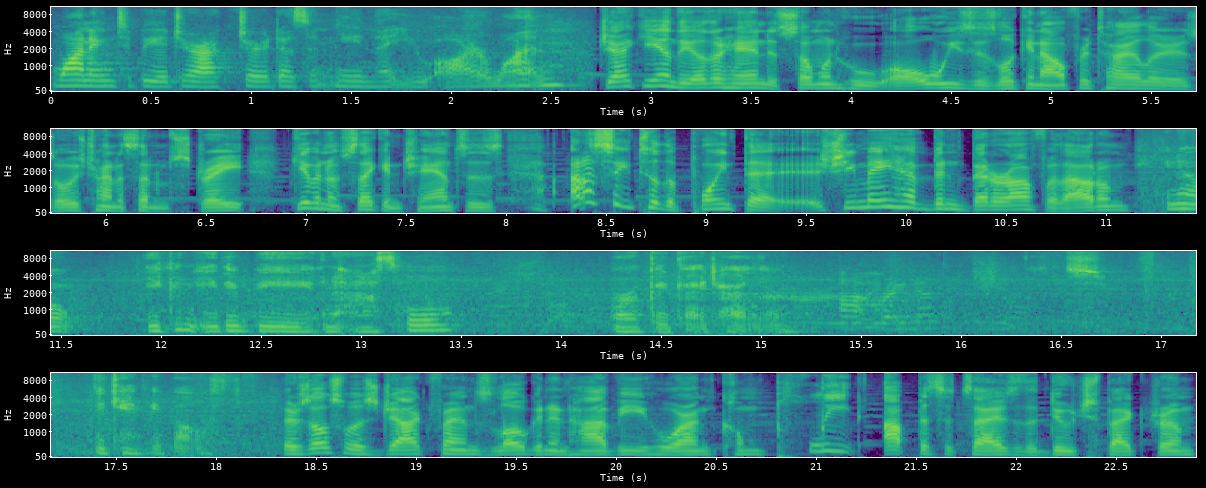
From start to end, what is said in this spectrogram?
wanting to be a director doesn't mean that you are one. Jackie, on the other hand, is someone who always is looking out for Tyler, is always trying to set him straight, giving him second chances. Honestly, to the point that she may have been better off without him. You know, you can either be an asshole or a good guy, Tyler. Not right now. You can't be both. There's also his jock friends Logan and Javi, who are on complete opposite sides of the douche spectrum,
